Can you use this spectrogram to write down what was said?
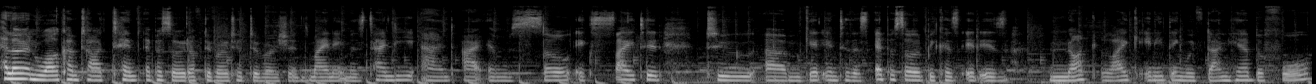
Hello and welcome to our 10th episode of Devoted Devotions. My name is Tandy and I am so excited to um, get into this episode because it is not like anything we've done here before.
